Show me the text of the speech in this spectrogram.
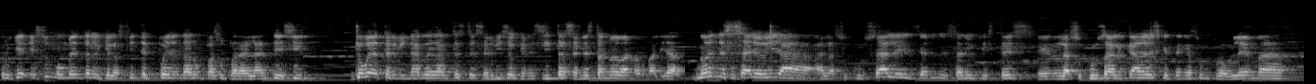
Creo que es un momento en el que las fintech pueden dar un paso para adelante y decir, yo voy a terminar de darte este servicio que necesitas en esta nueva normalidad. No es necesario ir a, a, las sucursales, ya no es necesario que estés en la sucursal cada vez que tengas un problema.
